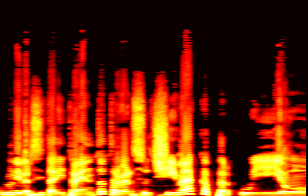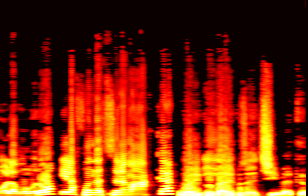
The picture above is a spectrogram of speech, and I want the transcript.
l'Università di Trento attraverso il CIMEC, per cui io lavoro, e la Fondazione MAC. Vuoi ricordare cos'è il CIMEC?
